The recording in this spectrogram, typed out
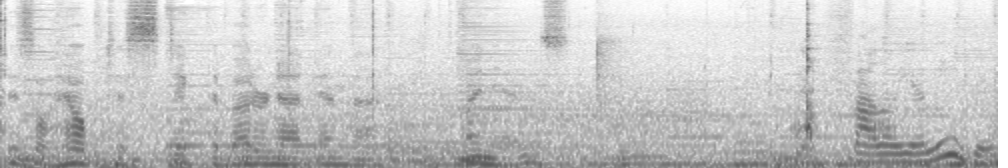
This will help to stick the butternut and the onions. Follow your lead here.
